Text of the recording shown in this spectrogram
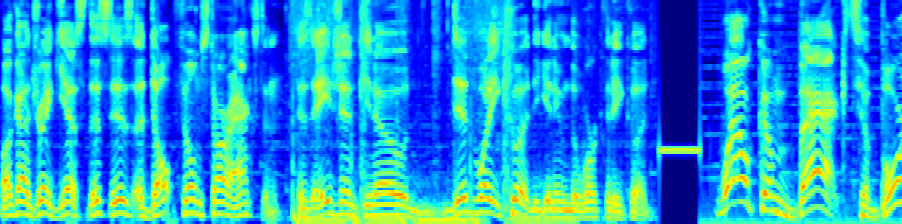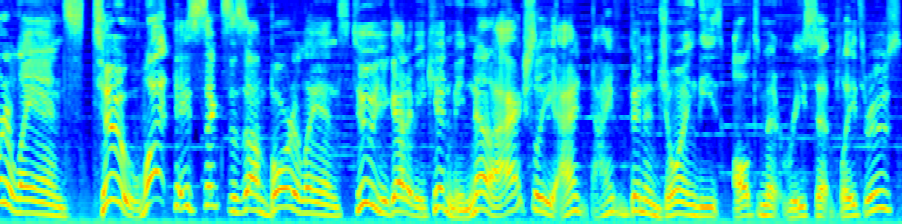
Buckeye Drake, yes, this is adult film star Axton. His agent, you know, did what he could to get him the work that he could. Welcome back to Borderlands 2. What? K6 is on Borderlands 2. You gotta be kidding me. No, I actually, I, I've been enjoying these ultimate reset playthroughs.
